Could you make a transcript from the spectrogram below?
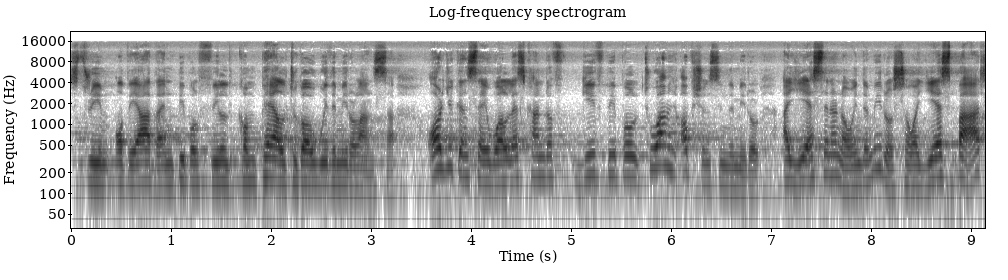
extreme or the other, and people feel compelled to go with the middle answer. Or you can say, well, let's kind of give people two options in the middle, a yes and a no in the middle. So a yes but,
